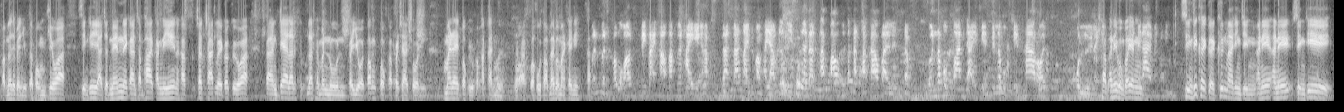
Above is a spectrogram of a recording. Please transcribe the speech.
ความน่าจะเป็นอยู่แต่ผมคิดว่าสิ่งที่อยากจะเน้นในการสัมภาษณ์ครั้งนี้นะครับ ชัดๆเลยก็คือว่าการแก้รัฐรัฐธรรมนูญประโยชน์ต้องตกกับประชาชน ไม่ได้ตกอยู่กับพรรคการเมืองนะครับก็คงตอบได้ประมาณแค่นี้ครับเหมือนเหมือนเขาบอกว่าในสายข่าวพรรคเพื่อไทยเองอะครับด้านด้านในมีความพยายามเรื่องนี้เพื่อจะตั้งเป้าคือสกัดพรรคก้าวไกลเลยแบบเฟิร์นระบบบ้านใหญ่เปลี่ยนเป็นระบบเขต500 คนเลยอะไรครับ อันนี้ผมก็ยังไม่ได้ไหมจริงสิ่งที่เคยเกิดขึ้นมาจริง ๆ อันนี้อันนี้สิ่งที่อ่า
